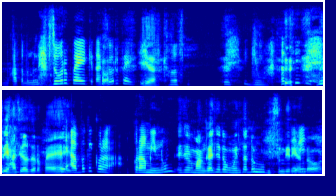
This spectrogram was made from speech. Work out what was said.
bukan teman-teman yang survei, kita Oh, survei. Iya, Kalau ini gimana sih? dari hasil survei. Ya, abah kayak kurang kurang minum. Eh, mangganya dong, minta dong sendirian Jadi- dong.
